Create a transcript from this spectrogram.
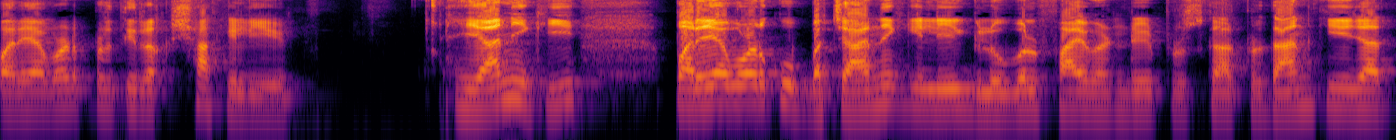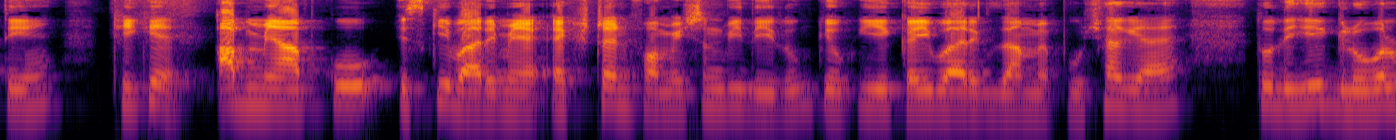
पर्यावरण प्रतिरक्षा के लिए। यानी कि पर्यावरण को बचाने के लिए ग्लोबल 500 पुरस्कार प्रदान किए जाते हैं, ठीक है? अब मैं आपको इसके बारे में एक्स्ट्रा इन्फॉर्मेशन भी दे दूँ, क्योंकि ये कई बार एग्ज़ाम में पूछा गया है। तो देखिए, ग्लोबल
